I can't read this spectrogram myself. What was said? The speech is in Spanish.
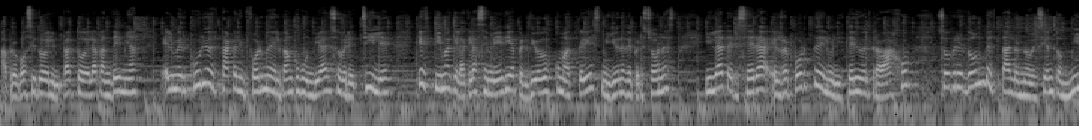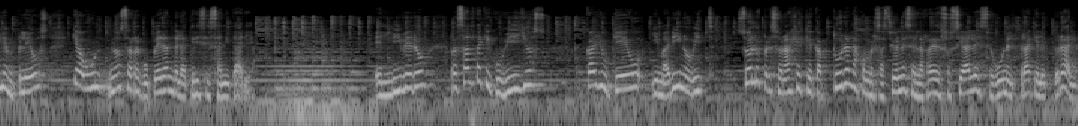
A propósito del impacto de la pandemia, el Mercurio destaca el informe del Banco Mundial sobre Chile, que estima que la clase media perdió 2,3 millones de personas, y la tercera, el reporte del Ministerio del Trabajo sobre dónde están los 900.000 empleos que aún no se recuperan de la crisis sanitaria. El Libero resalta que Cubillos, Cayuqueo y Marinovich son los personajes que capturan las conversaciones en las redes sociales según el track electoral.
